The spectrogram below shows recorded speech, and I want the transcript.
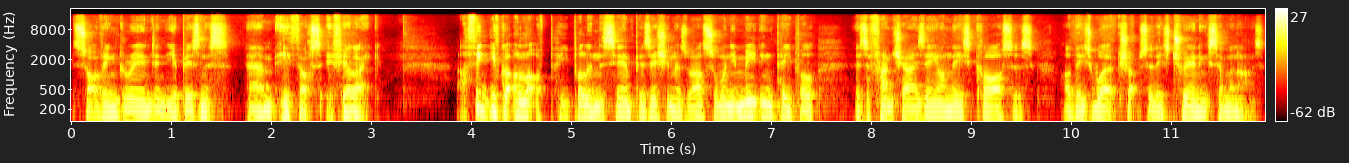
sort of ingrained into your business um, ethos, if you like. I think you've got a lot of people in the same position as well. So when you're meeting people as a franchisee on these courses or these workshops or these training seminars,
